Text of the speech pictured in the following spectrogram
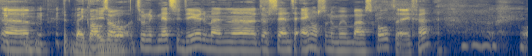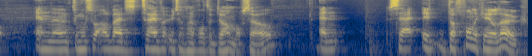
ehm, ik kwam zo, toen ik net studeerde, mijn eh docenten Engels op de middelbare school tegen. En eh, toen moesten we allebei de trein van Utrecht naar Rotterdam of zo. En zij, ik- dat vond ik heel leuk.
